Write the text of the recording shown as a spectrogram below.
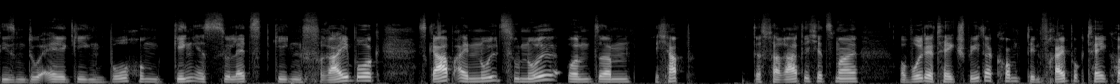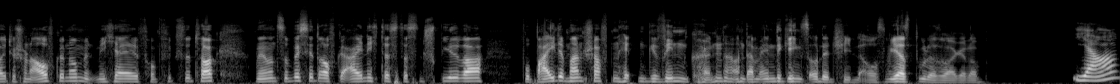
diesem Duell gegen Bochum ging es zuletzt gegen Freiburg. Es gab ein 0 zu 0 und ähm, ich habe, das verrate ich jetzt mal, obwohl der Take später kommt, den Freiburg-Take heute schon aufgenommen mit Michael vom Füchse Talk. Wir haben uns so ein bisschen darauf geeinigt, dass das ein Spiel war, wo beide Mannschaften hätten gewinnen können und am Ende ging es unentschieden aus. Wie hast du das wahrgenommen? Ja,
